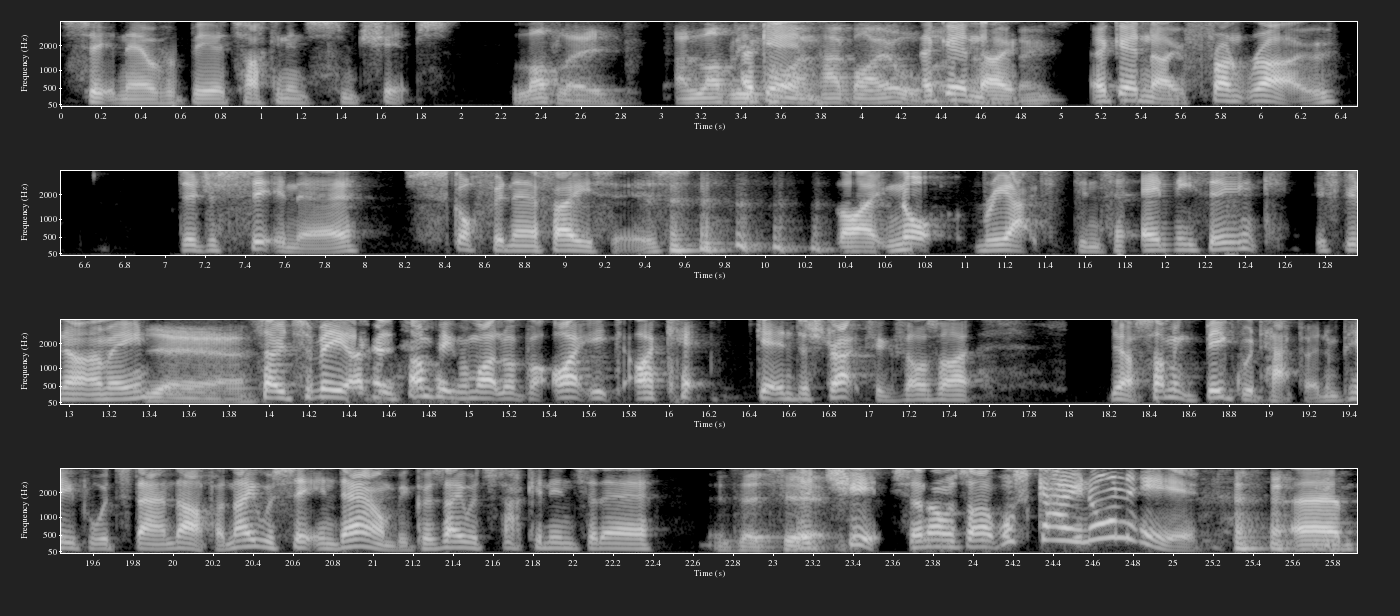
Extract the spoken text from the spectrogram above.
sitting there with a beer, tucking into some chips. Lovely. And lovely Again- time had by all. again, though. things. Again, no, front row, they're just sitting there, scoffing their faces, like not reacting to anything. If you know what I mean. yeah. So to me, like, some people might look, but I I kept getting distracted because I was like, yeah, something big would happen, and people would stand up, and they were sitting down because they were tucking into their Into chips. their chips, and I was like, what's going on here? um,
